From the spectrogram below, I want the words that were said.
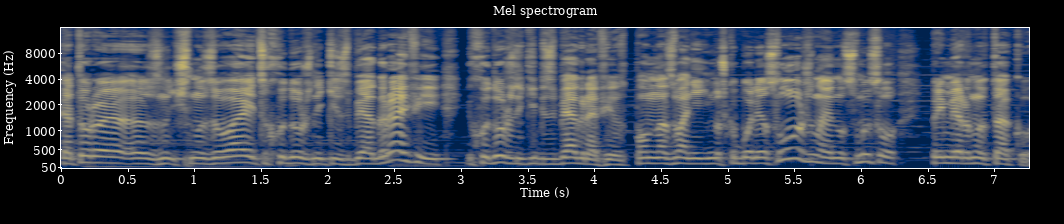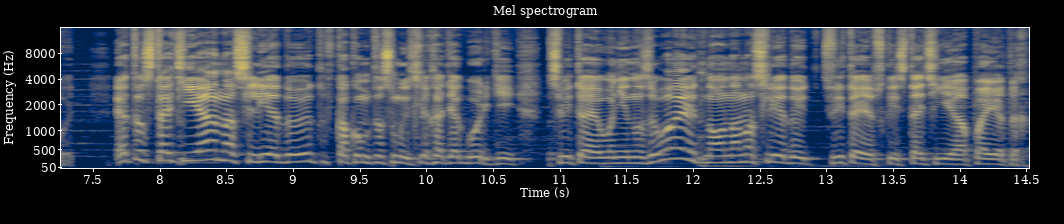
которая, значит, называется «Художники с биографией» и «Художники без биографии». По-моему, название немножко более сложное, но смысл примерно такой. Эта статья наследует в каком-то смысле, хотя Горький Цветаева не называет, но она наследует Цветаевской статье о поэтах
